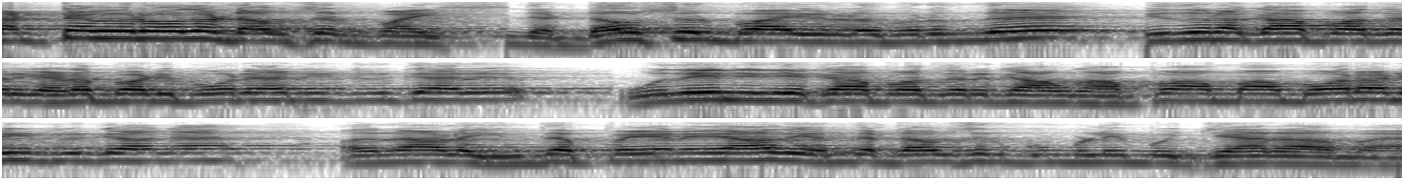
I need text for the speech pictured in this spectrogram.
சட்டவிரோத டவுசர் பாய்ஸ். இந்த டவுசர் பாய்களிடமிருந்து மிதுனை காப்பாற்றுறதுக்கு எடப்பாடி போராடிட்டு இருக்காரு. உதயநிதியை காப்பாற்றுறதுக்கு அவங்க அப்பா அம்மா போராடிட்டு இருக்காங்க. அதனால இந்த பையனையாவது எந்த டவுசர் கும்பலையும் போய் சேராம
